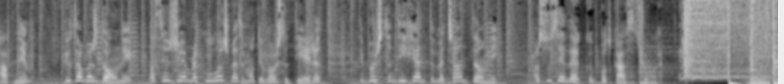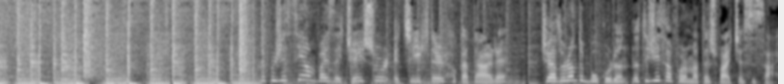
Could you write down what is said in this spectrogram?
hapnim, Ju ta vazhdoni, pasi është gjë e mrekullueshme të motivosh të tjerët, t'i bësh të ndihen të veçantë dhe unikë, ashtu si edhe ky podcast quhet. Në përgjithësi jam vajzë e qeshur, e çiltër, hokatare, që adhuron të bukurën në të gjitha format e shfaqjes së saj.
